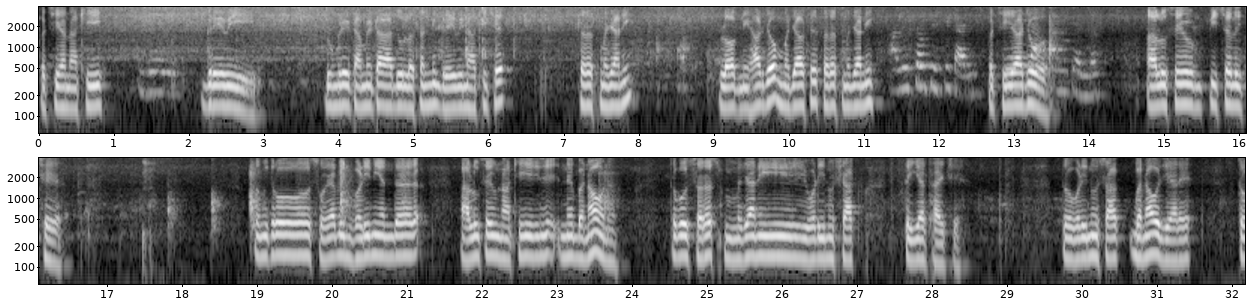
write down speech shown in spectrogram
પછી આ નાખી ગ્રેવી. ડુંગળી ટામેટાં આદુ લસણની ગ્રેવી નાખી છે. સરસ મજાની. બ્લોગ નિહાળજો. મજા આવશે સરસ મજાની. પછી આ જો આલુ સેવ પીસેલી છે. તો મિત્રો, સોયાબીન વડીની અંદર આલુ સેવ નાખીને બનાવો ને, તો બહુ સરસ મજાની વડીનું શાક તૈયાર થાય છે. તો વડીનું શાક બનાવો જ્યારે, તો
